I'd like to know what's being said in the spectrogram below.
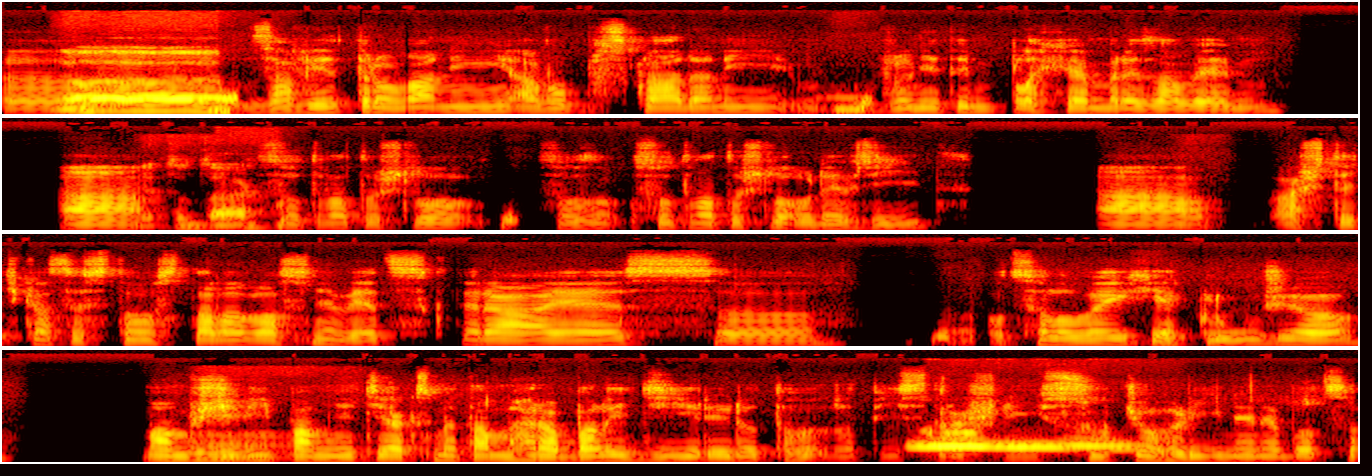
no, no, no. zavětrovaný a obskládaný vlnitým plechem rezavým. A je to tak? Sotva, to šlo, sotva to šlo odevřít a až teďka se z toho stala vlastně věc, která je z eh, ocelových jeklů, že jo? Mám v živý no. paměti, jak jsme tam hrabali díry do té do strašné suťohlíny nebo co.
